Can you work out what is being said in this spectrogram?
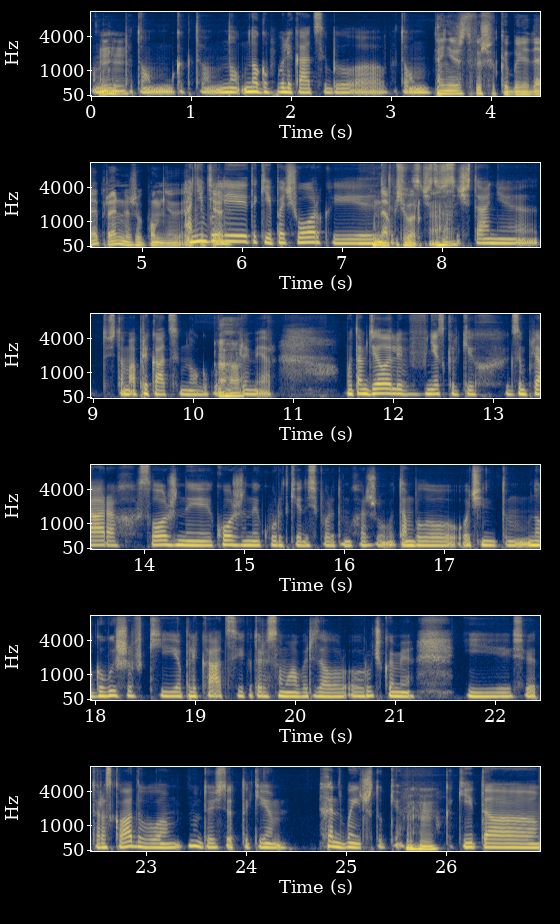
помню, Мгм. потом как-то мно- много публикаций было, потом... Они же с вышивкой были, да? Я правильно же помню? Они Это те? были такие патчворк и Да, соч- ага. сочетания, то есть там аппликаций много было, Ага. например. Мы там делали в нескольких экземплярах сложные кожаные куртки, я до сих пор там хожу. Там было очень там, много вышивки, аппликаций, которые сама вырезала ру- ручками и все это раскладывала. Ну, то есть это такие handmade штуки. Мгм. Какие-то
